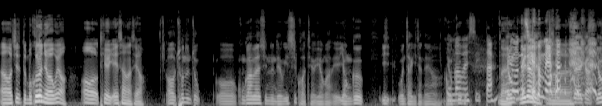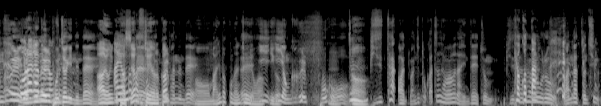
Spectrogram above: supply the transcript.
어, 어찌됐든 뭐 그런 영화고요. 어, 어떻게 예상하세요? 어 저는 좀 어, 공감할 수 있는 내용이 있을 것 같아요. 이 영화 이 연극 이 원작이잖아요. 공감할 수 있다. 네. 영- 왜냐면- 어, 연극- 그러니까 연극을 연극을 본. 적이 있는데 아, 영국 아, 연극 봤어요? 봤어요. 국제 연극을 연합방? 봤는데 어, 많이 봤고 많이 네, 영화. 이, 이거. 이 연극을 보고 음. 어. 비슷한 아, 완전 똑같은 상황은 아닌데 좀 비슷한 겪었다. 상황으로 만났던 친구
